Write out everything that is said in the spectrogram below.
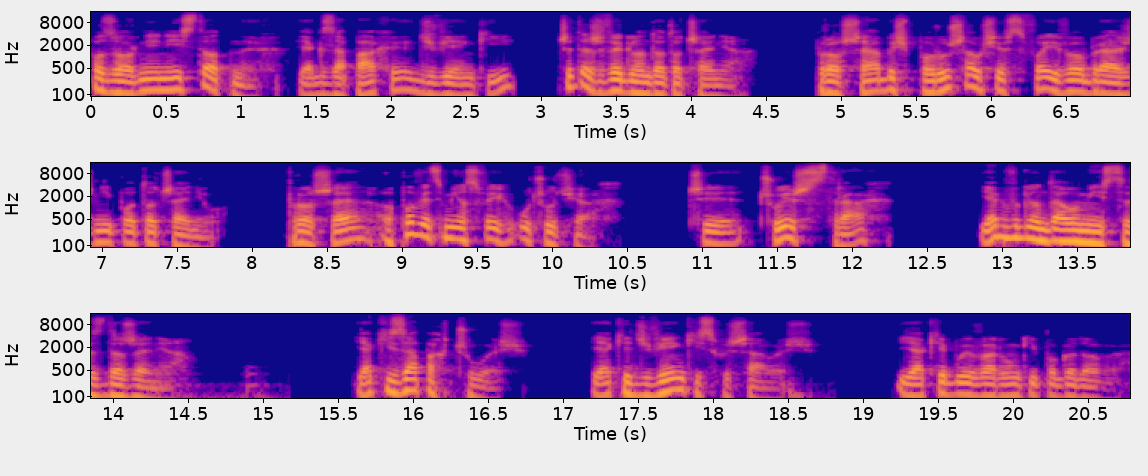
pozornie nieistotnych, jak zapachy, dźwięki, czy też wygląd otoczenia. Proszę, abyś poruszał się w swojej wyobraźni po otoczeniu. Proszę, opowiedz mi o swoich uczuciach. Czy czujesz strach? Jak wyglądało miejsce zdarzenia? Jaki zapach czułeś? Jakie dźwięki słyszałeś? Jakie były warunki pogodowe?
